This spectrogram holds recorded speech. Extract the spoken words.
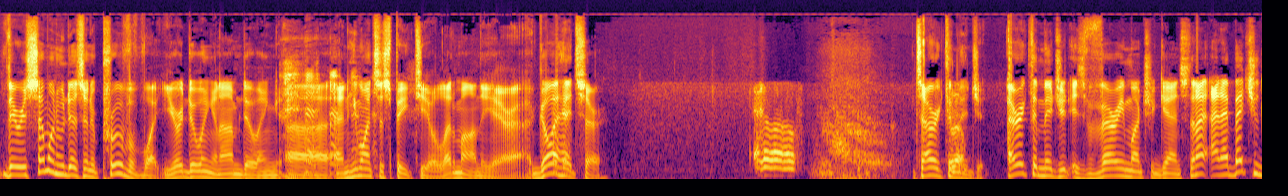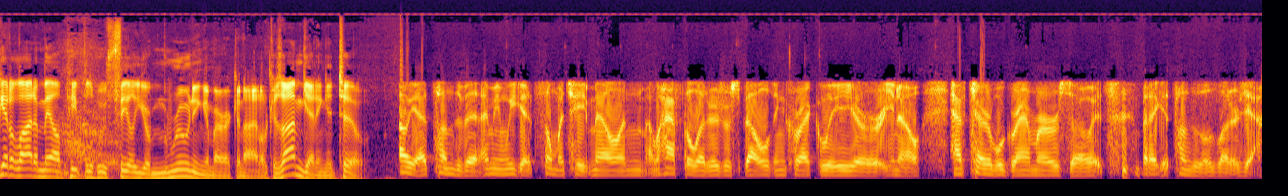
There is someone who doesn't approve of what you're doing and I'm doing, uh, and he wants to speak to you. Let him on the air. Go ahead, sir. Hello. It's Eric the Midget. Eric the Midget is very much against, and I, and I bet you get a lot of male people who feel you're ruining American Idol, because I'm getting it too. Oh yeah, tons of it. I mean, we get so much hate mail, and half the letters are spelled incorrectly, or you know, have terrible grammar. So it's, but I get tons of those letters. Yeah.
